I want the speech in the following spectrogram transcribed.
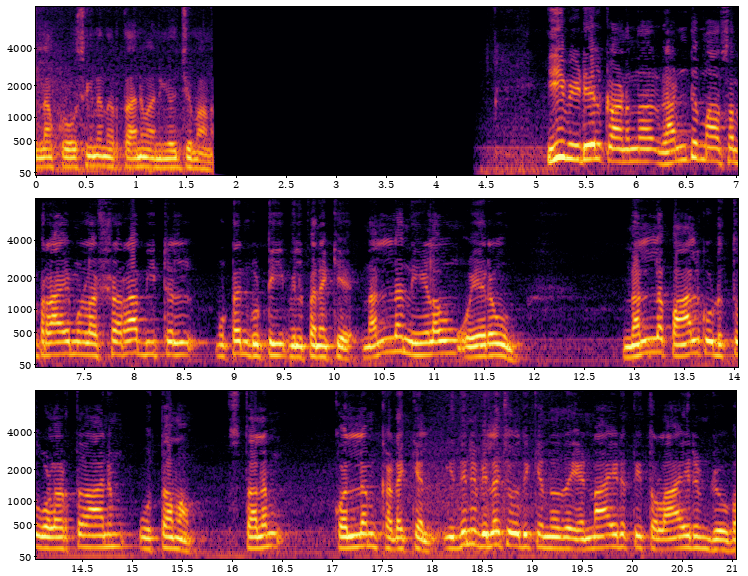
എല്ലാം ക്രോസിങ്ങിന് നിർത്താനും അനുയോജ്യമാണ്. ഈ വീഡിയോയിൽ കാണുന്ന രണ്ട് മാസം പ്രായമുള്ള ഷെറ ബീറ്റൽ മുട്ടൻകുട്ടി വിൽപ്പനയ്ക്ക് നല്ല നീളവും ഉയരവും നല്ല പാൽ കൊടുത്തു വളർത്താനും ഉത്തമം. സ്ഥലം കൊല്ലം കടയ്ക്കൽ. ഇതിന് വില ചോദിക്കുന്നത് എണ്ണായിരത്തി തൊള്ളായിരം രൂപ.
